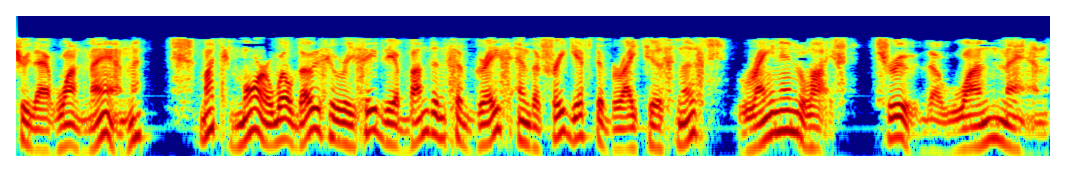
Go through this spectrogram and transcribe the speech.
through that one man, much more will those who receive the abundance of grace and the free gift of righteousness reign in life through the one man,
